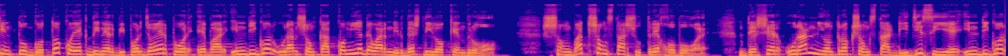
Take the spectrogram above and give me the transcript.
কিন্তু গত কয়েক দিনের বিপর্যয়ের পর এবার ইন্ডিগোর উড়ান সংখ্যা কমিয়ে দেওয়ার নির্দেশ দিল কেন্দ্র। সংবাদ সংস্থা সূত্রে খবর, দেশের উড়ান নিয়ন্ত্রক সংস্থা ডিজিসিএ ইন্ডিগোর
